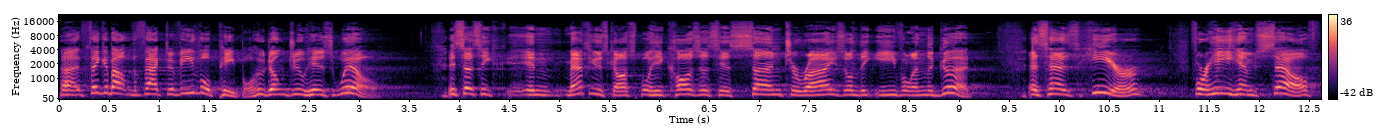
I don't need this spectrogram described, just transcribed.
Uh, think about the fact of evil people who don't do His will. It says he, in Matthew's gospel, He causes His sun to rise on the evil and the good. It says here, for He Himself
